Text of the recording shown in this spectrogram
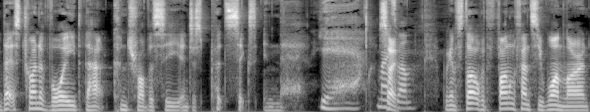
let's try and avoid that controversy and just put six in there. yeah. Might So- as well. We're going to start with Final Fantasy One, Lauren,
